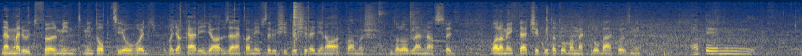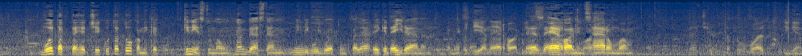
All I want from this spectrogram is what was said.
nem merült föl, mint, mint opció, hogy, hogy akár így a zenekar népszerűsítésére egy ilyen alkalmas dolog lenne az, hogy valamelyik tehetségkutatóban megpróbálkozni. Hát öm, voltak tehetségkutatók, amiket kinéztünk magunknak, de aztán mindig úgy voltunk vele. Egyébként egyre elmentünk, emlékszel? Hogy ilyen R33. Ez R33-ban, Tehetségkutató volt. igen.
